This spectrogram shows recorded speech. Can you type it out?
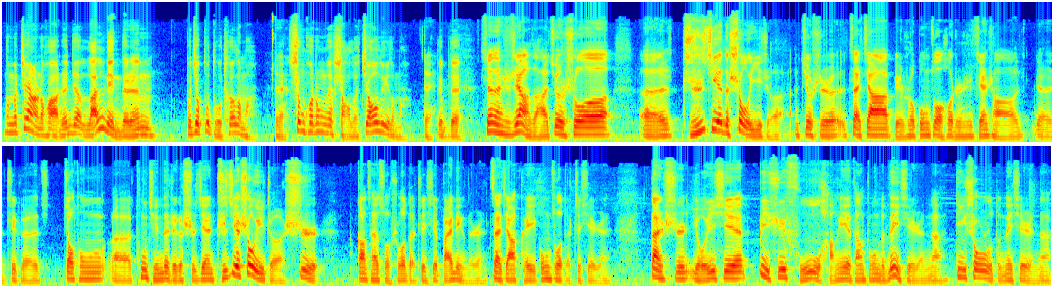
那么这样的话，人家蓝领的人不就不堵车了吗？对，生活中就少了焦虑了嘛。对，对不对？现在是这样子哈，就是说，呃，直接的受益者就是在家，比如说工作或者是减少呃这个交通呃通勤的这个时间，直接受益者是刚才所说的这些白领的人，在家可以工作的这些人。但是有一些必须服务行业当中的那些人呢，低收入的那些人呢，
